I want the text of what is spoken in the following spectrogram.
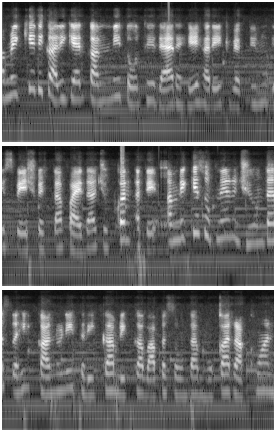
ਅਮਰੀਕੀ ਅਧਿਕਾਰੀ ਗੈਰ ਕਾਨੂੰਨੀ ਤੌਰ ਤੇ ਰਹਿ ਰਹੇ ਹਰੇਕ ਵਿਅਕਤੀ ਨੂੰ ਇਸ ਪੇਸ਼ਕਸ਼ ਦਾ ਫਾਇਦਾ ਚੁੱਕਣ ਅਤੇ ਅਮਰੀਕੀ ਸੁਪਨੇ ਨੂੰ ਜਿਉਣ ਦਾ ਸਹੀ ਕਾਨੂੰਨੀ ਤਰੀਕਾ ਅਮਰੀਕਾ ਵਾਪਸ ਆਉਣ ਦਾ ਮੌਕਾ ਰੱਖਵਾਉਣ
